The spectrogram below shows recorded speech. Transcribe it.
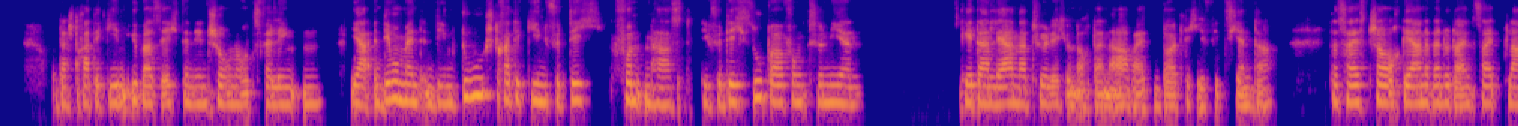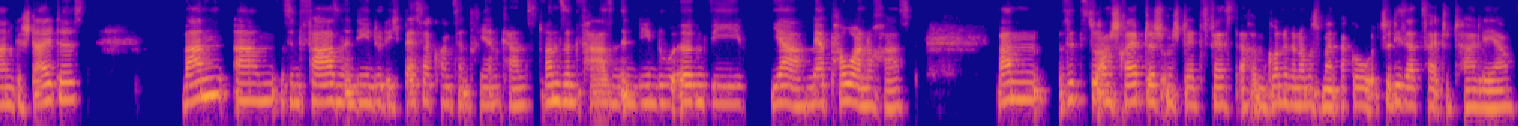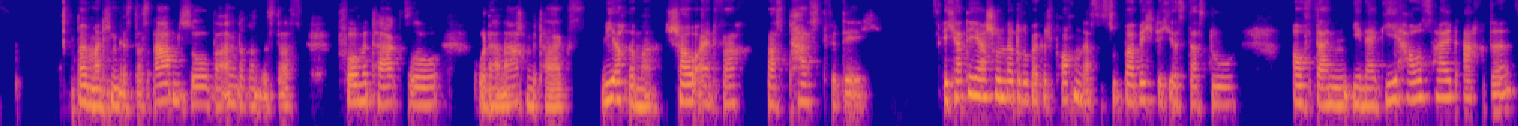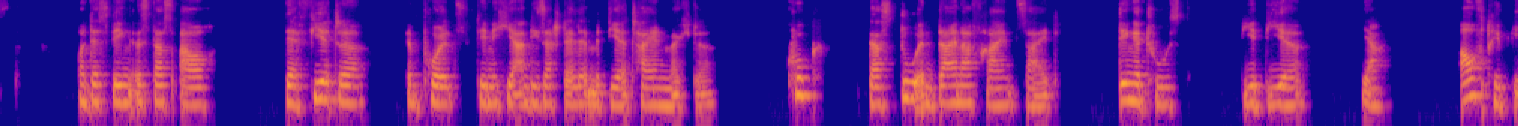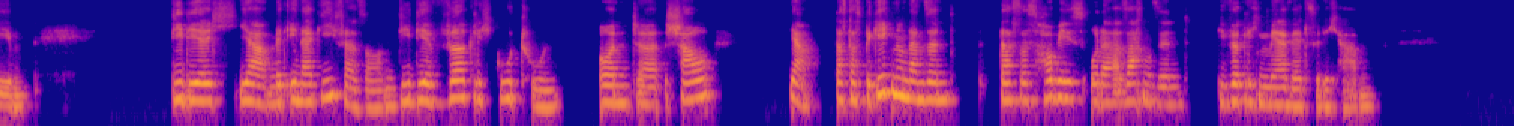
oder Strategienübersicht in den Show Notes verlinken. Ja, in dem Moment, in dem du Strategien für dich gefunden hast, die für dich super funktionieren, geht dein Lernen natürlich und auch dein Arbeiten deutlich effizienter. Das heißt, schau auch gerne, wenn du deinen Zeitplan gestaltest, wann ähm, sind Phasen, in denen du dich besser konzentrieren kannst? Wann sind Phasen, in denen du irgendwie ja, mehr Power noch hast? Wann sitzt du am Schreibtisch und stellst fest, ach, im Grunde genommen ist mein Akku zu dieser Zeit total leer? Bei manchen ist das abends so, bei anderen ist das vormittags so oder nachmittags, wie auch immer. Schau einfach, was passt für dich. Ich hatte ja schon darüber gesprochen, dass es super wichtig ist, dass du auf deinen Energiehaushalt achtest. Und deswegen ist das auch der vierte Impuls, den ich hier an dieser Stelle mit dir teilen möchte. Guck, dass du in deiner freien Zeit Dinge tust, die dir ja Auftrieb geben, die dich ja mit Energie versorgen, die dir wirklich gut tun. Und äh, schau, ja, dass das Begegnungen dann sind, dass das Hobbys oder Sachen sind, die wirklich einen Mehrwert für dich haben.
